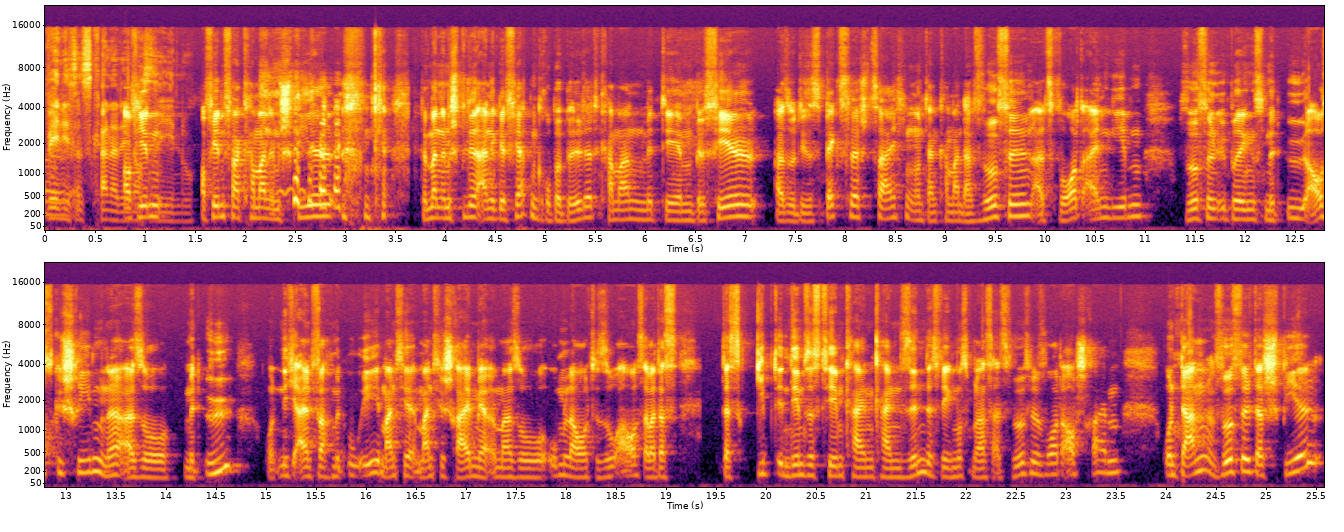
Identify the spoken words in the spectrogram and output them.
Wenigstens kann er den auf jeden, sehen, du. Auf jeden Fall kann man im Spiel, wenn man im Spiel eine Gefährtengruppe bildet, kann man mit dem Befehl, also dieses Backslash-Zeichen, und dann kann man da würfeln als Wort eingeben. Würfeln übrigens mit Ü ausgeschrieben, ne? also mit Ü und nicht einfach mit UE. Manche, manche schreiben ja immer so Umlaute so aus, aber das das gibt in dem System keinen, keinen Sinn, deswegen muss man das als Würfelwort aufschreiben. Und dann würfelt das Spiel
